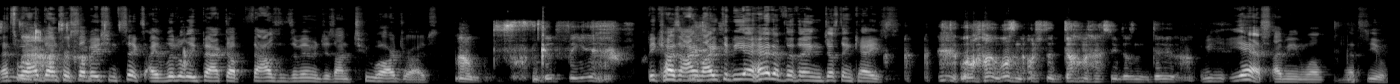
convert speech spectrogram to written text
That's what I've done for Salvation 6. I literally backed up thousands of images on two hard drives. Oh, good for you. Because I like to be ahead of the thing, just in case. Well, I wasn't. I was just a dumbass who doesn't do that. Yes, I mean, well, that's you.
